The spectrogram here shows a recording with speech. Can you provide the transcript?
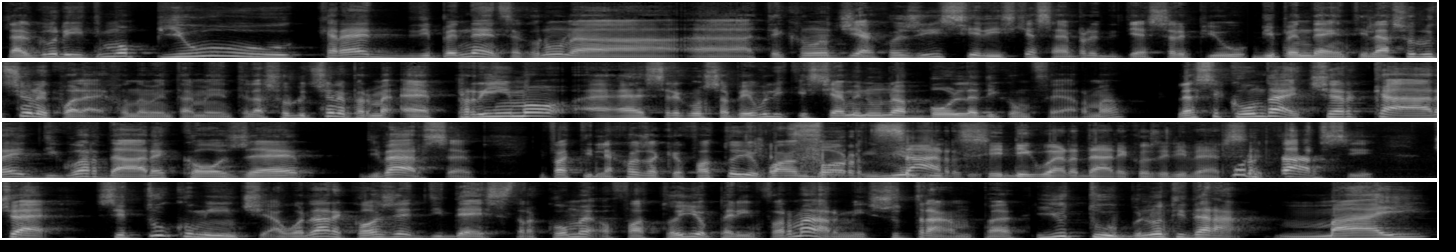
l'algoritmo, più crea dipendenza. Con una uh, tecnologia così si rischia sempre di essere più dipendenti. La soluzione qual è fondamentalmente? La soluzione per me è, primo, essere consapevoli che siamo in una bolla di conferma. La seconda è cercare di guardare cose diverse. Infatti, la cosa che ho fatto io quando. Forzarsi di guardare cose diverse. Forzarsi. Cioè, se tu cominci a guardare cose di destra, come ho fatto io per informarmi su Trump, YouTube non ti darà mai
